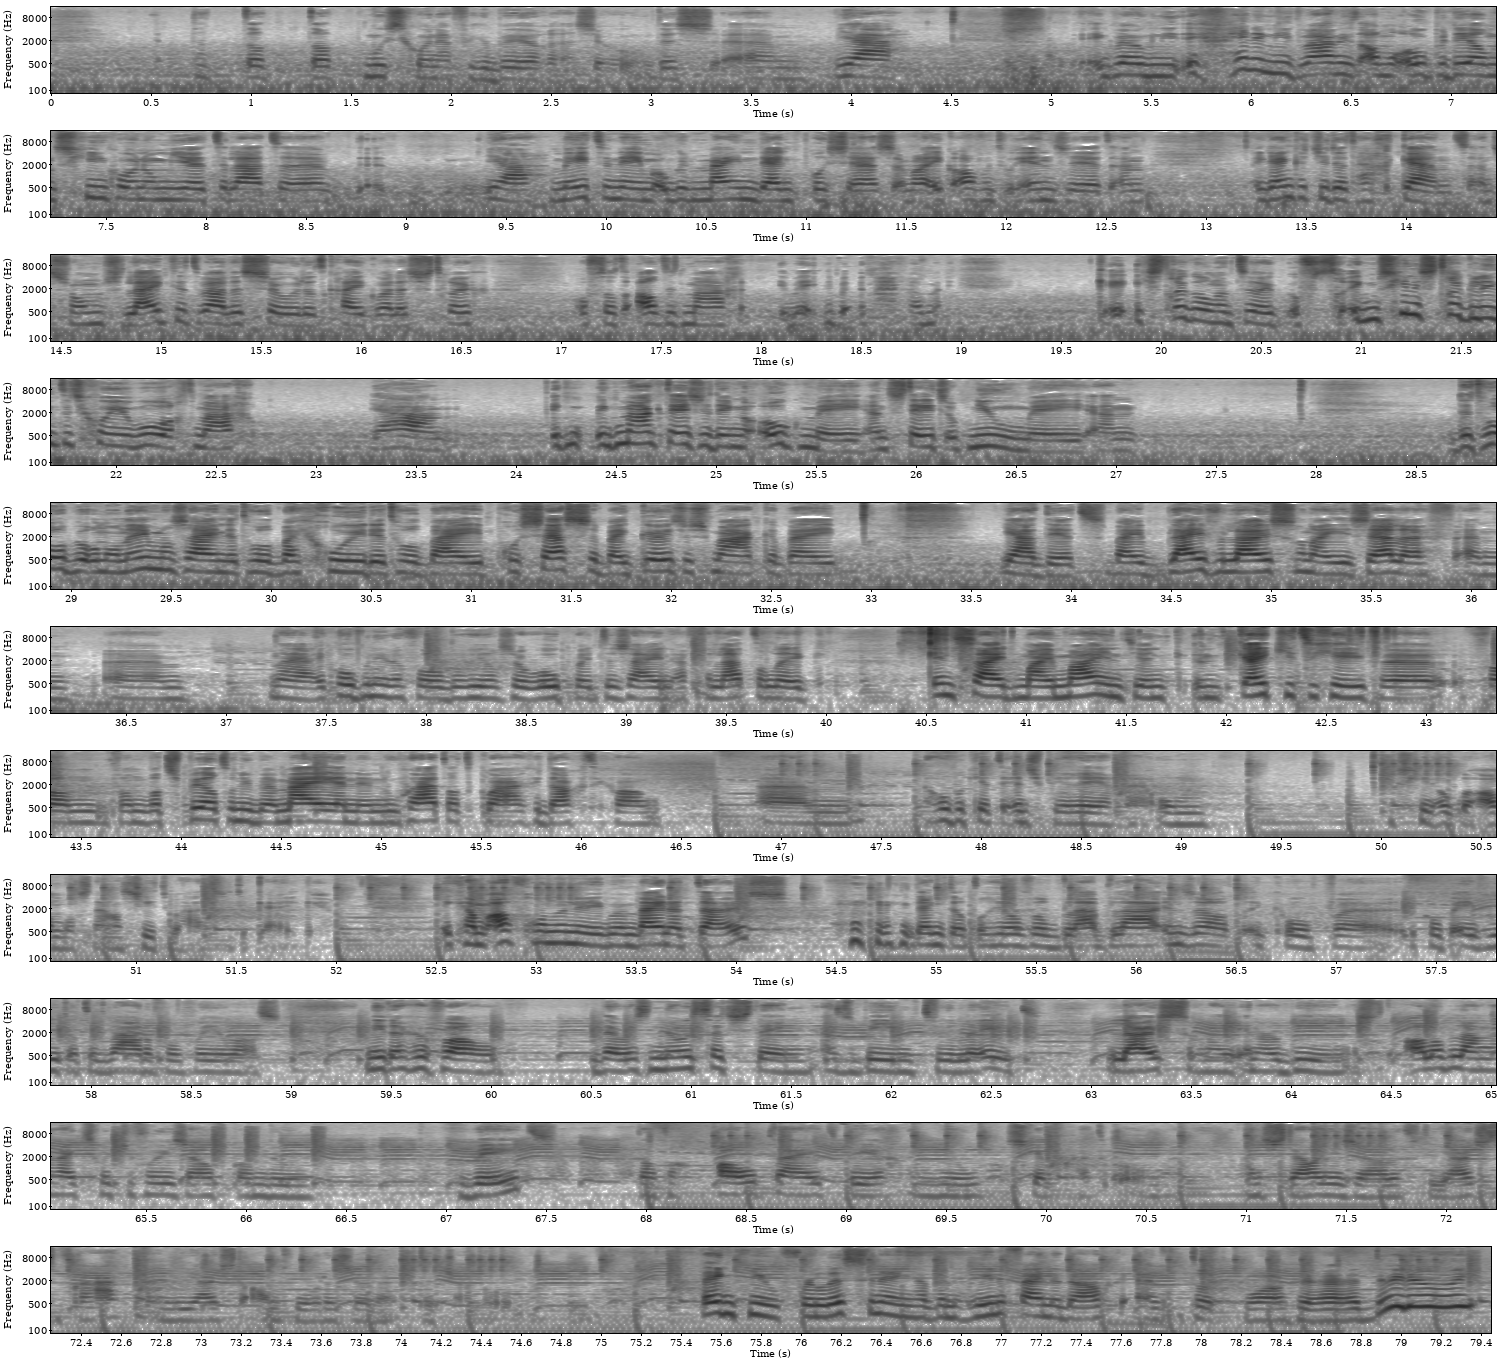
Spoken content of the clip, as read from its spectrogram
Dat, dat, dat moest gewoon even gebeuren en zo. Dus um, ja, ik, weet ook niet, ik weet niet waar ik het allemaal open deel. Misschien gewoon om je te laten eh, ja, mee te nemen, ook in mijn denkproces en waar ik af en toe in zit. En ik denk dat je dit herkent. En soms lijkt het wel eens zo, dat krijg ik wel eens terug. Of dat altijd maar. Ik struggle natuurlijk, of misschien is struggle niet het goede woord, maar ja, ik, ik maak deze dingen ook mee en steeds opnieuw mee. En dit hoort bij ondernemer zijn, dit hoort bij groei, dit hoort bij processen, bij keuzes maken, bij ja, dit. Bij blijven luisteren naar jezelf. En um, nou ja, ik hoop in ieder geval door hier zo open te zijn, even letterlijk inside my mind een, een kijkje te geven van, van wat speelt er nu bij mij en, en hoe gaat dat qua gedachtegang. Um, hoop ik je te inspireren om misschien ook wel anders naar een situatie te kijken. Ik ga hem afronden nu, ik ben bijna thuis. ik denk dat er heel veel bla bla in zat. Ik hoop, uh, ik hoop even goed dat het waardevol voor je was. In ieder geval, there is no such thing as being too late luisteren naar je inner being is het allerbelangrijkste wat je voor jezelf kan doen. Weet dat er altijd weer een nieuw schip gaat komen. En stel jezelf de juiste vragen en de juiste antwoorden zullen tot jou komen. Thank you for listening. Heb een hele fijne dag en tot morgen. Doei doei!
